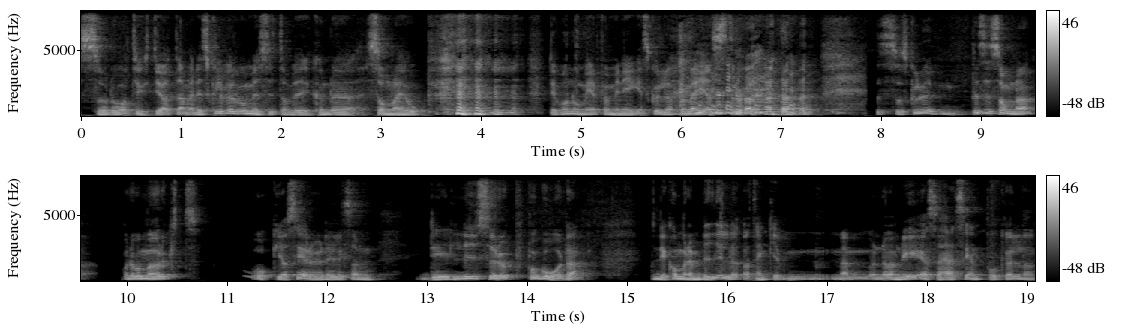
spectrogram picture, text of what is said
Så då tyckte jag att men det skulle väl vara mysigt om vi kunde somna ihop. det var nog mer för min egen skull än för mig tror jag. så skulle vi precis somna och det var mörkt. Och jag ser hur det liksom det lyser upp på gården. Det kommer en bil och jag tänker, men undrar vem det är så här sent på kvällen.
